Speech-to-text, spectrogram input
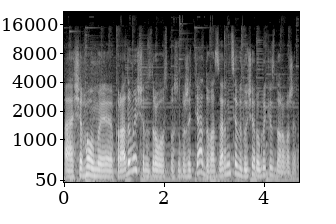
З черговими порадами щодо здорового способу життя до вас звернеться ведуча рубрики Здорово жити.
